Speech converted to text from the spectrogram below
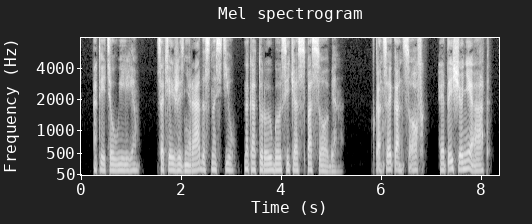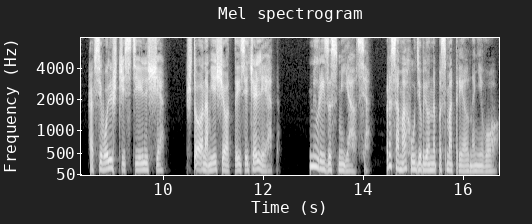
— ответил Уильям, со всей жизнерадостностью, на которую был сейчас способен. «В конце концов, это еще не ад, а всего лишь чистилище. Что нам еще тысяча лет?» Мюррей засмеялся. Росомаха удивленно посмотрел на него.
